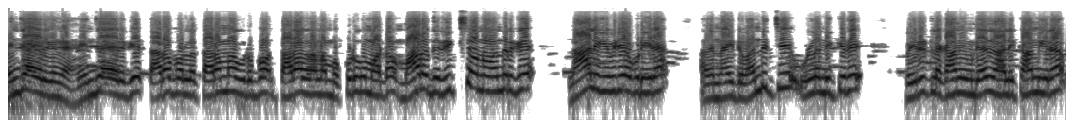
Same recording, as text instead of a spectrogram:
என்ஜாய் இருக்குங்க. என்ஜாய் இருக்கு. தர பொருளை தரமா கொடுப்போம். தரலாம் நம்ம கொடுக்க மாட்டோம். மாருதி ரிக்ஸ் ஒண்ணு வந்திருக்கு. நாளைக்கு வீடியோ பிடிக்கிறேன். அது நைட்டு வந்துச்சு. உள்ள நிக்குது. இப்ப இருட்டுல காமிக்க முடியாது. நாளைக்கு காமிக்கிறேன்.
